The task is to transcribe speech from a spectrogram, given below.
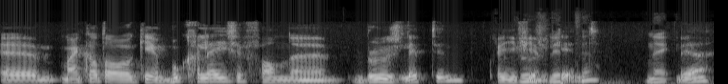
Uh, maar ik had al een keer een boek gelezen van uh, Bruce Lipton. Ik weet niet Bruce of je hem Lipton? kent. Nee. Ja.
